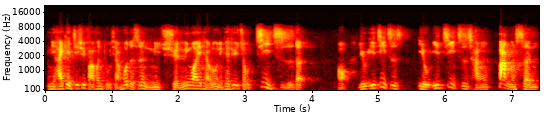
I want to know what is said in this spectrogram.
你还可以继续发愤图强，或者是你选另外一条路，你可以去走技职的哦，有一技之有一技之长傍身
